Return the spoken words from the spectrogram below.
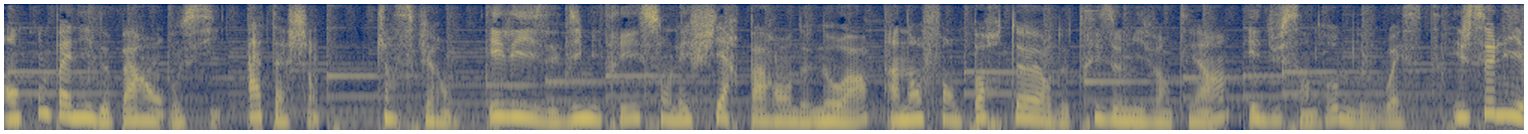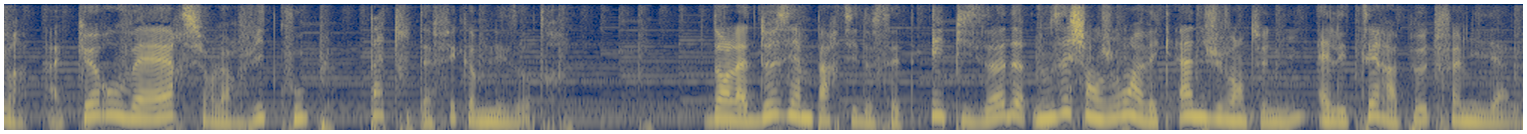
en compagnie de parents aussi attachants qu'inspirants. Élise et Dimitri sont les fiers parents de Noah, un enfant porteur de trisomie 21 et du syndrome de West. Ils se livrent à cœur ouvert sur leur vie de couple, pas tout à fait comme les autres. Dans la deuxième partie de cet épisode, nous échangerons avec Anne Juventeny, elle est thérapeute familiale.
